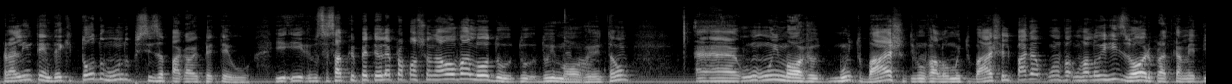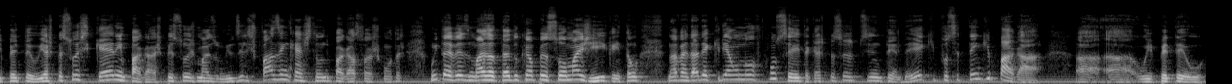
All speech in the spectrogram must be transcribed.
para ele entender que todo mundo precisa pagar o IPTU. E, e você sabe que o IPTU é proporcional ao valor do, do, do imóvel. Então, é, um, um, imóvel muito baixo, de um valor muito baixo, ele paga um, um, valor irrisório praticamente de IPTU. E as pessoas querem pagar, as pessoas mais humildes, eles fazem questão de pagar suas contas, muitas vezes mais até do que uma pessoa mais rica. Então, na verdade, é criar um novo conceito, é que as pessoas precisam entender que você tem que pagar a, a, o IPTU.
